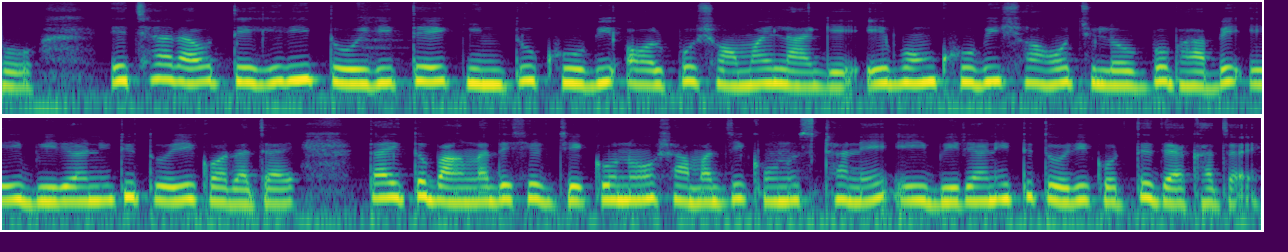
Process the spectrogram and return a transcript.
এছাড়াও তেহেরি তৈরিতে কিন্তু খুবই অল্প সময় লাগে এবং খুবই সহজলভ্যভাবে এই বিরিয়ানিটি তৈরি করা যায়। তাই তো বাংলাদেশের যে কোনো সামাজিক অনুষ্ঠানে এই বিরিয়ানিটি তৈরি করতে দেখা যায়।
